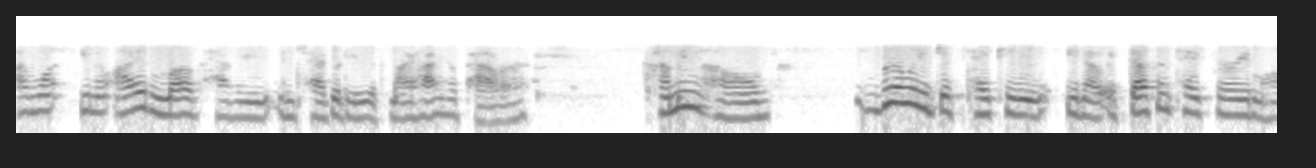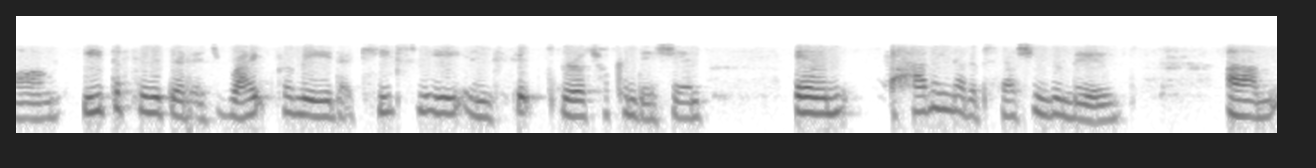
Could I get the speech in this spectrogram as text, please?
I want, you know, I love having integrity with my higher power. Coming home, really just taking, you know, it doesn't take very long. Eat the food that is right for me, that keeps me in fit spiritual condition, and having that obsession removed. Um,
